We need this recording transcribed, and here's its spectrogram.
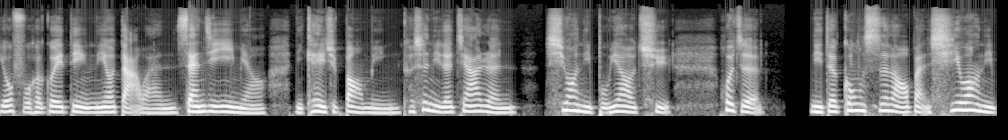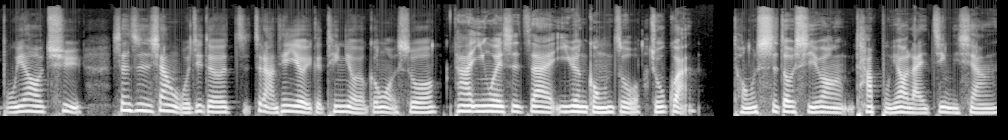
有符合规定，你有打完三剂疫苗，你可以去报名。可是你的家人希望你不要去，或者你的公司老板希望你不要去，甚至像我记得这两天也有一个听友有跟我说，他因为是在医院工作，主管、同事都希望他不要来进香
